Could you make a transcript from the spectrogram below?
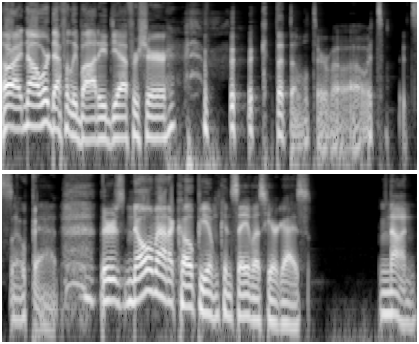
All right, no, we're definitely bodied. Yeah, for sure. Got that double turbo. Oh, it's it's so bad. There's no amount of copium can save us here, guys. None.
